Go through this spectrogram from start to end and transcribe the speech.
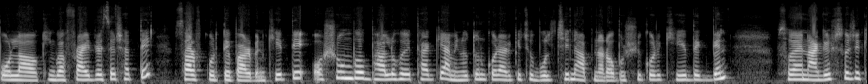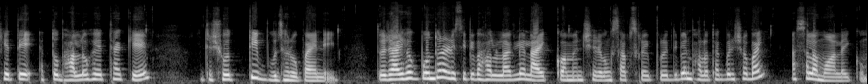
পোলাও কিংবা ফ্রাইড রাইসের সাথে সার্ভ করতে পারবেন। খেতে অসম্ভব ভালো হয়ে থাকে। আমি নতুন করে আর কিছু বলছি না, আপনারা অবশ্যই করে খেয়ে দেখবেন। সোয়া নাগেটসও যে খেতে এত ভালো হয়ে থাকে এটা সত্যি বোঝার উপায় নেই। তো যাই হোক বন্ধুরা রেসিপি ভালো লাগলে লাইক কমেন্ট শেয়ার এবং সাবস্ক্রাইব করে দিবেন। ভালো থাকবেন সবাই। আসসালামু আলাইকুম।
